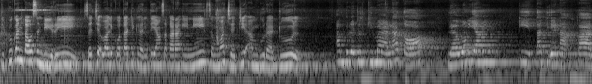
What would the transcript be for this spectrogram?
Ibu kan tahu sendiri, sejak wali kota diganti yang sekarang ini semua jadi amburadul. Amburadul gimana toh? Lawang yang kita dienakkan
